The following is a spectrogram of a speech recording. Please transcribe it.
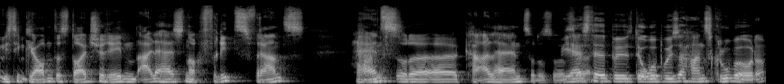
wie sie glauben, dass Deutsche reden und alle heißen auch Fritz, Franz, Heinz Hans. oder äh, Karl-Heinz oder so. Wie heißt der, der Oberböse Hans Gruber, oder?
